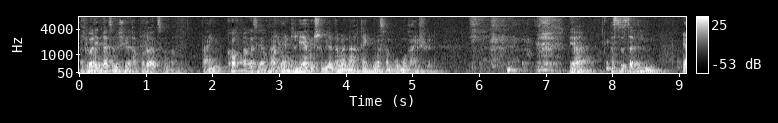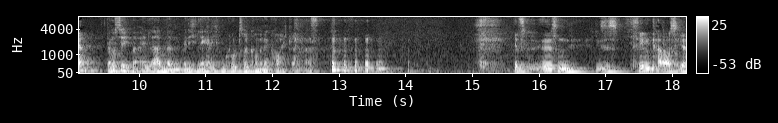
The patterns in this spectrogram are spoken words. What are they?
Ich wollte gerade so eine schöne Abmoderation machen. beim, Kochmagazin auf dem beim Klo. Entleeren schon wieder darüber nachdenken, was man oben reinführt. Ja, hast du es da liegen? Ja, Da musst du dich mal einladen, dann, wenn ich länger nicht vom Klo zurückkomme, dann koche ich gerade was. jetzt wir müssen dieses Themenchaos hier.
